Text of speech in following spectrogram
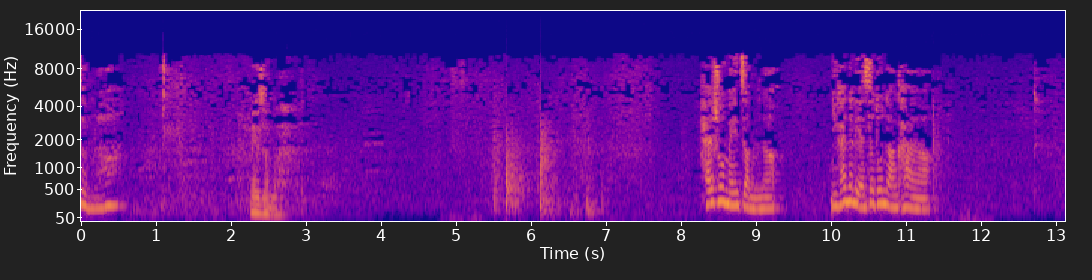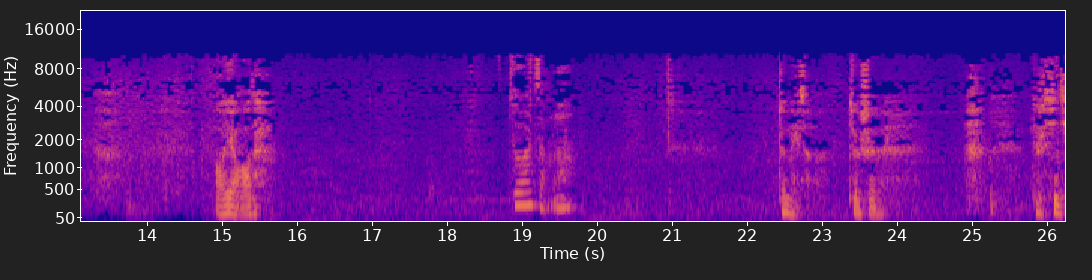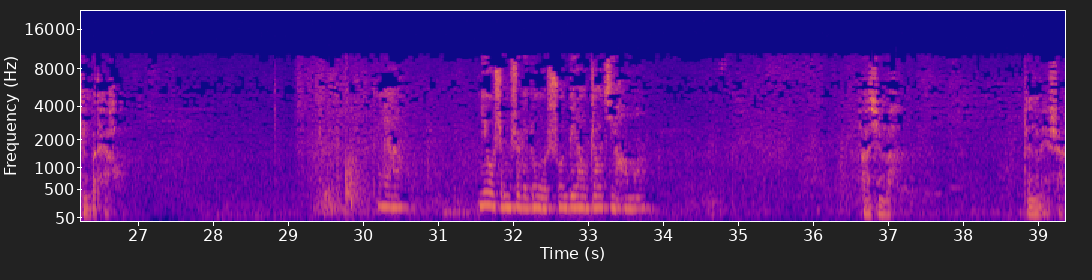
你怎么了？没怎么。还说没怎么呢？你看那脸色多难看啊！熬夜熬的。昨晚怎么了？真没怎么，就是，就是心情不太好。东阳，你有什么事得跟我说，别让我着急好吗？放心吧，真的没事。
